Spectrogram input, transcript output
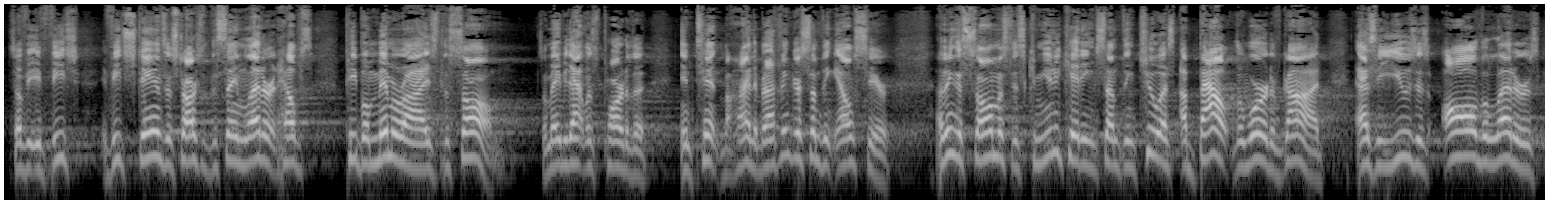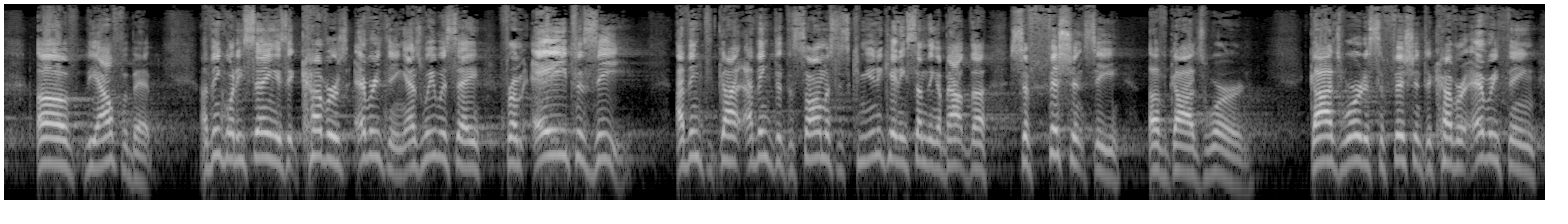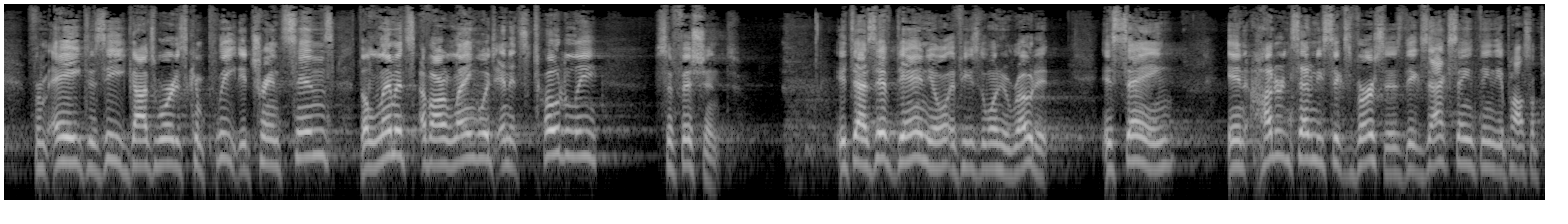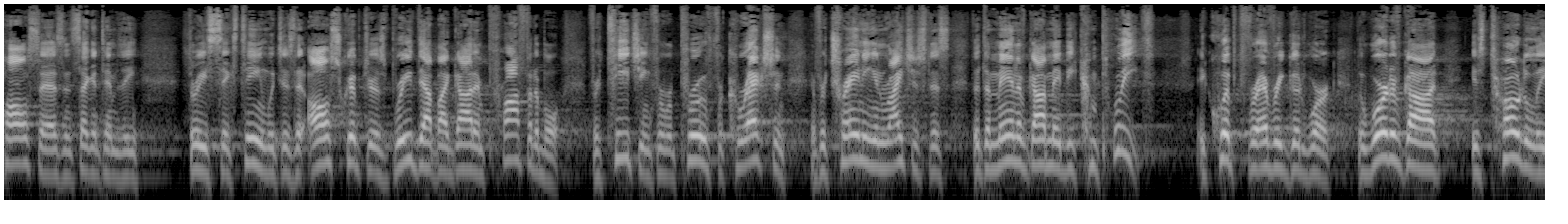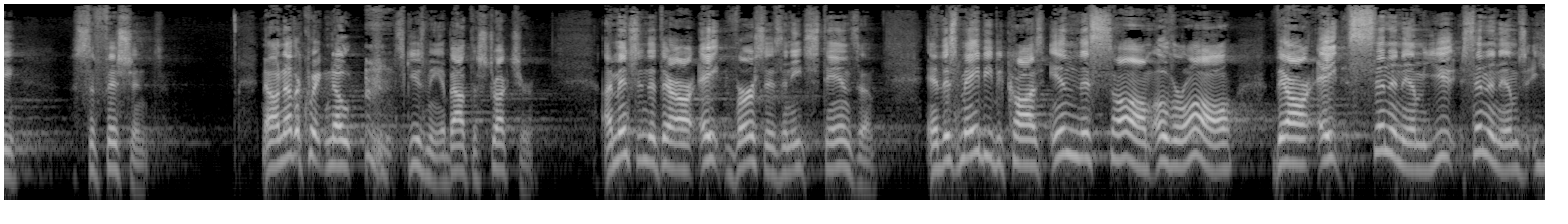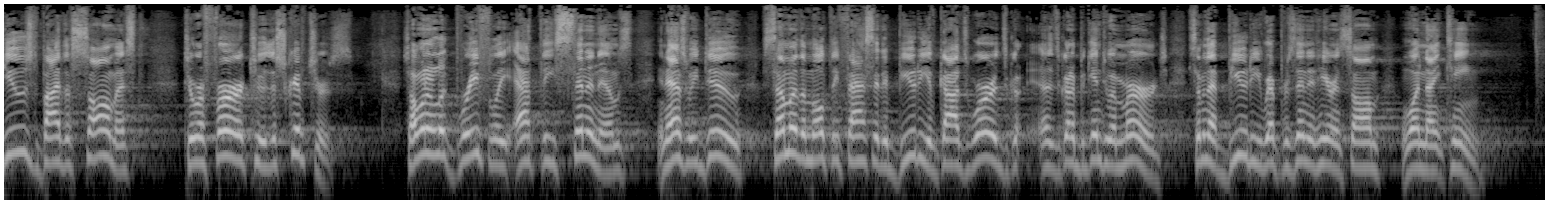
So if, if, each, if each stanza starts with the same letter, it helps people memorize the psalm. So maybe that was part of the intent behind it. But I think there's something else here. I think the psalmist is communicating something to us about the Word of God as he uses all the letters of the alphabet. I think what he's saying is it covers everything, as we would say, from A to Z. I think, God, I think that the psalmist is communicating something about the sufficiency of God's word. God's word is sufficient to cover everything from A to Z. God's word is complete. It transcends the limits of our language and it's totally sufficient. It's as if Daniel, if he's the one who wrote it, is saying in 176 verses the exact same thing the apostle Paul says in 2 Timothy 3:16, which is that all scripture is breathed out by God and profitable for teaching, for reproof, for correction, and for training in righteousness, that the man of God may be complete, equipped for every good work. The word of God is totally sufficient. Now, another quick note, excuse me, about the structure. I mentioned that there are eight verses in each stanza. And this may be because in this psalm overall, there are eight synonym, synonyms used by the psalmist to refer to the scriptures. So I want to look briefly at these synonyms, and as we do, some of the multifaceted beauty of God's words is going to begin to emerge. Some of that beauty represented here in Psalm 119.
